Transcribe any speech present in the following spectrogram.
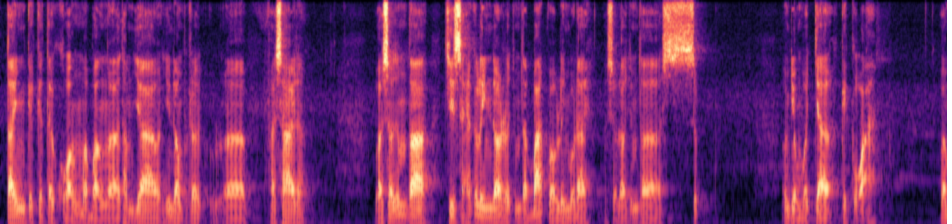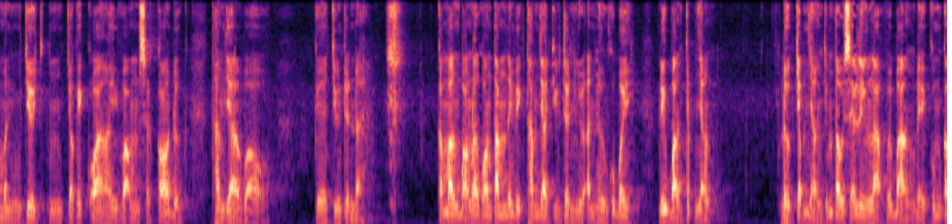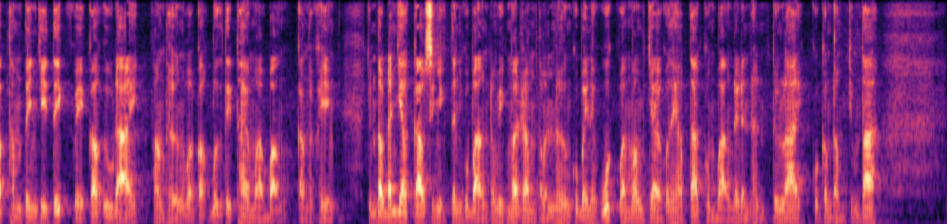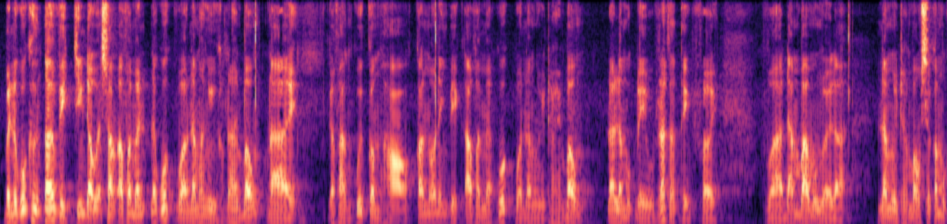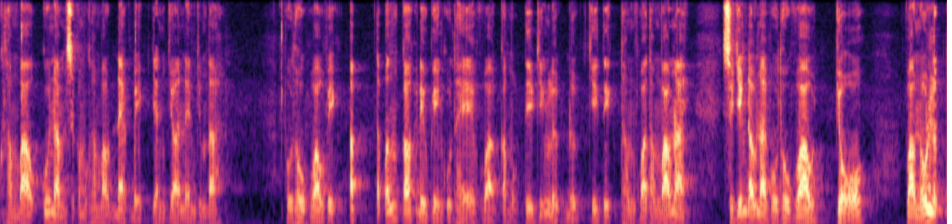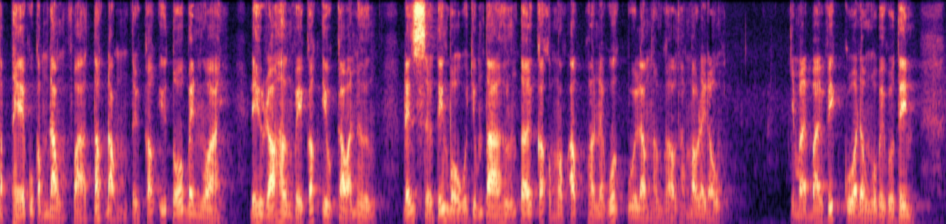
tên cái cái tài khoản mà bạn uh, tham gia diễn đàn ờ, ờ, uh, sai đó. Và sau chúng ta chia sẻ cái link đó rồi chúng ta bắt vào link vào đây. Và sau đó chúng ta sub ứng dụng và chờ kết quả. Và mình cũng chưa ừ, cho kết quả hy vọng sẽ có được tham gia vào cái chương trình này. Cảm ơn bạn đã quan tâm đến việc tham gia chương trình người ảnh hưởng của Bi. Nếu bạn chấp nhận được chấp nhận, chúng tôi sẽ liên lạc với bạn để cung cấp thông tin chi tiết về các ưu đãi, phần thưởng và các bước tiếp theo mà bạn cần thực hiện. Chúng tôi đánh giá cao sự nhiệt tình của bạn trong việc mở rộng tầm ảnh hưởng của Bay Network và mong chờ có thể hợp tác cùng bạn để định hình tương lai của cộng đồng chúng ta. Bay Network hướng tới việc chuyển đổi sang Alphabet Network vào năm 2024 Đây cái phần cuối cùng họ có nói đến việc Alphabet Network vào năm 2024 đây là một điều rất là tuyệt vời và đảm bảo mọi người là năm 2024 sẽ có một thông báo, cuối năm sẽ có một thông báo đặc biệt dành cho anh em chúng ta. Phụ thuộc vào việc ấp đáp ứng có điều kiện cụ thể và có mục tiêu chiến lược được chi tiết thông qua thông báo này. Sự chiến đấu này phụ thuộc vào chỗ, vào nỗ lực tập thể của cộng đồng và tác động từ các yếu tố bên ngoài để hiểu rõ hơn về các yêu cầu ảnh hưởng đến sự tiến bộ của chúng ta hướng tới có cột mốc ốc hơn network, vui lòng thông khẩu thông báo đầy đủ. Nhưng mà bài viết của đội ngũ Bico Team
